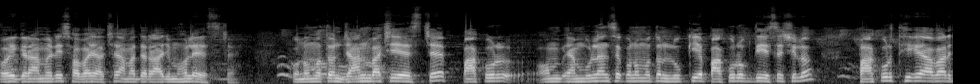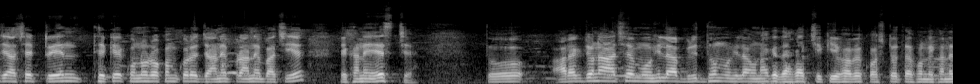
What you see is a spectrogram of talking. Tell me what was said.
ওই গ্রামেরই সবাই আছে, আমাদের রাজমহলে এসছে। কোনো মতন যান বাঁচিয়ে এসছে, পাকুর অ্যাম্বুলেন্সে কোনো মতন লুকিয়ে পাকুর অব্দি এসেছিল। পাকুর থেকে আবার যে আছে, ট্রেন থেকে কোনো রকম করে জানে প্রাণে বাঁচিয়ে এখানে এসছে। তো আরেকজনে আছে মহিলা, বৃদ্ধ মহিলা, ওনাকে দেখাচ্ছি কীভাবে কষ্টতে এখন এখানে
